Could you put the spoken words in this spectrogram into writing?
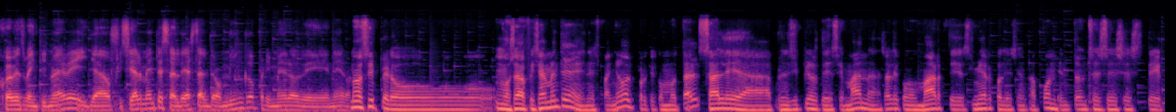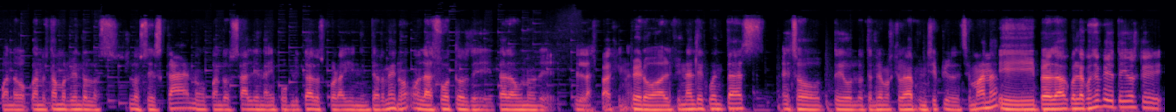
jueves 29 y ya oficialmente saldría hasta el domingo primero de enero. No, sí, pero, o sea, oficialmente en español, porque como tal sale a principios de semana, sale como martes, miércoles en Japón. Entonces es este cuando, cuando estamos viendo los, los scan o cuando salen ahí publicados por ahí en internet, ¿no? O las fotos de cada uno de, las páginas. Pero al final de cuentas, eso lo tendremos que ver a principios de semana. Y, pero la, la cuestión que yo te digo es que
